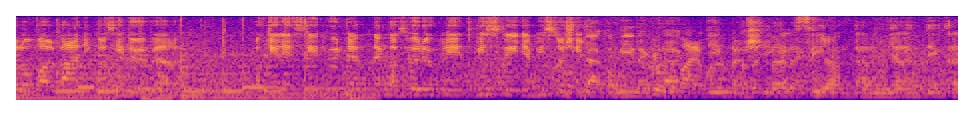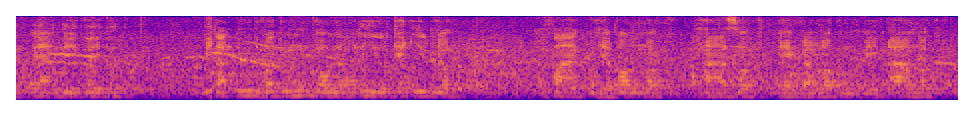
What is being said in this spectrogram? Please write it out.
nyugalommal bánik az idővel. A keresztény ünnepnek az öröklét vízfénye biztosítják a méregvilág, vagy éppenséggel szégyentelenül jelentéktelen ajándékaikat. Talán úgy vagyunk, ahogy a Rilke írja, a fák ugye vannak, a házak, melyekben lakunk, még állnak,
